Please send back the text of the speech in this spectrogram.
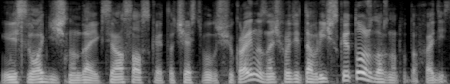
если логично, да, Екатеринославская это часть будущей Украины, значит, вроде Таврическая тоже должна туда входить.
